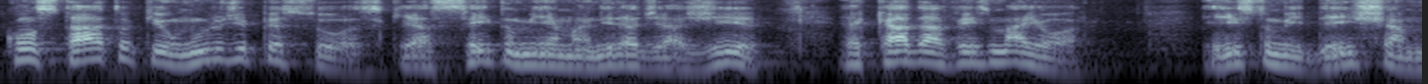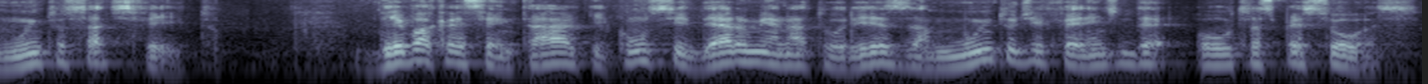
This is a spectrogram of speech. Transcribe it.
constato que o número de pessoas que aceitam minha maneira de agir é cada vez maior. E isto me deixa muito satisfeito. Devo acrescentar que considero minha natureza muito diferente de outras pessoas.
